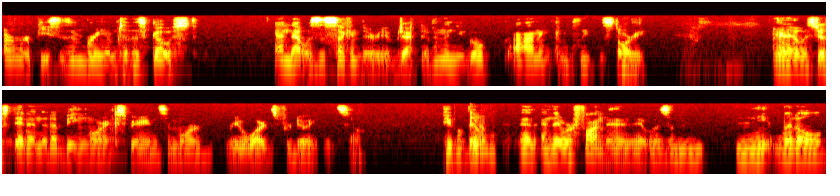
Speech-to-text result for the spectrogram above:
armor pieces and bring them to this ghost, and that was the secondary objective, and then you go on and complete the story. And it was just it ended up being more experience and more rewards for doing it. So people did Cool. them, and, and they were fun, and it was neat little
